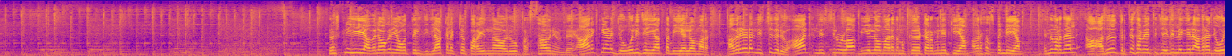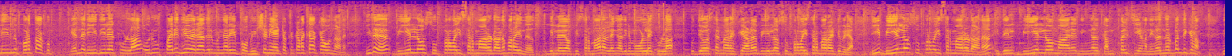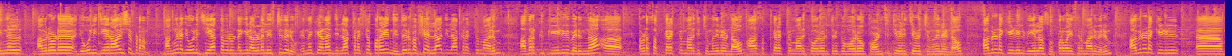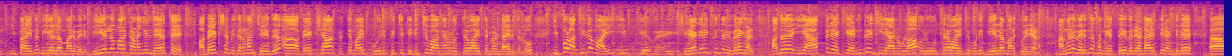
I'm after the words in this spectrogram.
റോഷ്നി ഈ അവലോകന യോഗത്തിൽ ജില്ലാ കലക്ടർ പറയുന്ന ഒരു പ്രസ്താവനയുണ്ട്. ആരൊക്കെയാണ് ജോലി ചെയ്യാത്ത ബി എൽ ഒമാർ അവരുടെ ലിസ്റ്റ് തരൂ. ആ ലിസ്റ്റിലുള്ള ബി എൽ ഒമാരെ നമുക്ക് ടെർമിനേറ്റ് ചെയ്യാം. അവരെ സസ്പെൻഡ് ചെയ്യാം. എന്ന് പറഞ്ഞാൽ അത് കൃത്യസമയത്ത് ചെയ്തില്ലെങ്കിൽ അവരെ ജോലിയിൽ നിന്ന് പുറത്താക്കും എന്ന രീതിയിലേക്കുള്ള ഒരു പരിധി വരെ അതിന് മുന്നറിയിപ്പോ ഭീഷണിയായിട്ടൊക്കെ കണക്കാക്കാവുന്നതാണ്. ഇത് ബി എൽ ഒ സൂപ്പർവൈസർമാരോടാണ് പറയുന്നത്. ബി എൽ ഒ ഓഫീസർമാർ അല്ലെങ്കിൽ അതിന് മുകളിലേക്കുള്ള ഉദ്യോഗസ്ഥന്മാരൊക്കെയാണ് ബി എൽ ഒ സൂപ്പർവൈസർമാരായിട്ട് വരിക. ഈ ബി എൽ ഒ സൂപ്പർവൈസർമാരോടാണ് ഇതിൽ ബി എൽ ഒമാരെ നിങ്ങൾ കമ്പൽ ചെയ്യണം നിങ്ങൾ നിർബന്ധിക്കണം. നിങ്ങൾ അവരോട് ജോലി ചെയ്യാൻ ആവശ്യപ്പെടണം. അങ്ങനെ ജോലി ചെയ്യാത്തവരുണ്ടെങ്കിൽ അവരുടെ ലിസ്റ്റ് തരൂ എന്നൊക്കെയാണ് ജില്ലാ കളക്ടർ പറയുന്നത്. ഇതൊരു പക്ഷേ എല്ലാ ജില്ലാ കളക്ടർമാരും അവർക്ക് കീഴിൽ വരുന്ന അവിടെ സബ് കളക്ടർമാർക്ക് ചുമതലയുണ്ടാവും. ആ സബ് കളക്ടർമാർക്ക് ഓരോരുത്തർക്കും ഓരോ കോൺസ്റ്റിറ്റ്യുവൻസിയുടെ ചുമതലയുണ്ടാവും. അവരുടെ കീഴിൽ ബി എൽ ഒ സൂപ്പർവൈസർമാർ വരും. അവരുടെ കീഴിൽ ഈ പറയുന്ന ബി എൽ ഒമാർ വരും. ബി എൽ ഒമാർക്കാണെങ്കിൽ നേരത്തെ അപേക്ഷ വിതരണം ചെയ്ത് ആ അപേക്ഷ കൃത്യമായി പൂരിപ്പിച്ച് തിരിച്ചു വാങ്ങാനുള്ള ഉത്തരവാദിത്തമേ ഉണ്ടായിരുന്നുള്ളൂ. ഇപ്പോൾ അധികമായി ഈ ശേഖരിക്കുന്ന വിവരങ്ങൾ അത് ഈ ആപ്പിലേക്ക് എൻട്രി ചെയ്യാനുള്ള ഒരു ഉത്തരവാദിത്വം കൂടി ബി എൽ ഒമാർക്ക് വരികയാണ്. അങ്ങനെ വരുന്ന സമയത്ത് ഇവർ രണ്ടായിരത്തി രണ്ടിലെ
